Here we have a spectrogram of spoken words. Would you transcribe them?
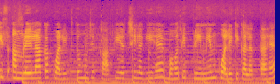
इस अम्ब्रेला का क्वालिटी तो मुझे काफ़ी अच्छी लगी है। बहुत ही प्रीमियम क्वालिटी का लगता है।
